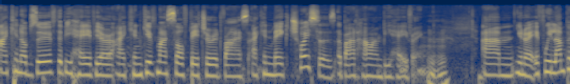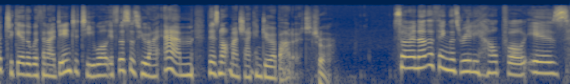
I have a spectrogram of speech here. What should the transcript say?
I can observe the behavior, I can give myself better advice, I can make choices about how I'm behaving. Mm-hmm. Um, you know, if we lump it together with an identity, well, if this is who I am, there's not much I can do about it. Sure. So, another thing that's really helpful is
